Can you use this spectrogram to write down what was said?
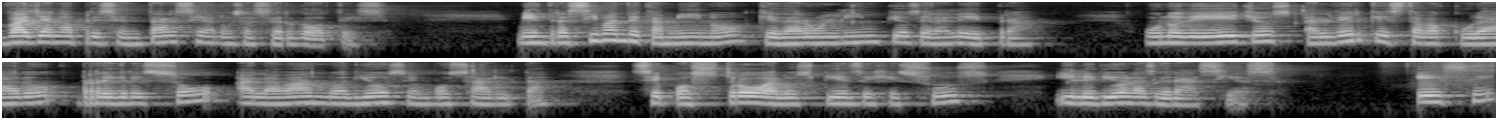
vayan a presentarse a los sacerdotes. Mientras iban de camino, quedaron limpios de la lepra. Uno de ellos, al ver que estaba curado, regresó alabando a Dios en voz alta, se postró a los pies de Jesús y le dio las gracias. Ese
